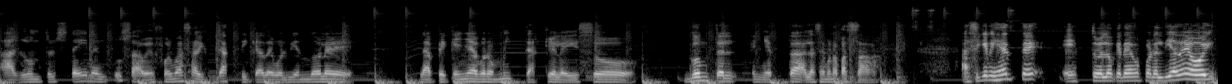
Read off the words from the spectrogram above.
a Gunther Steiner, tú sabes, en forma sarcástica, devolviéndole la pequeña bromita que le hizo Gunther en esta, la semana pasada. Así que mi gente, esto es lo que tenemos por el día de hoy.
